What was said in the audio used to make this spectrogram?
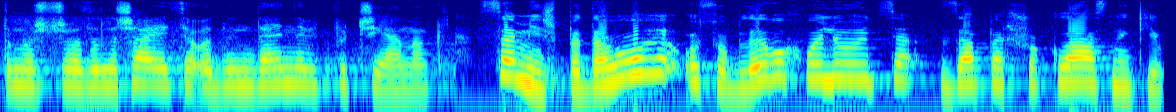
тому що залишається один день на відпочинок. Самі ж педагоги особливо хвилюються за першокласників,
